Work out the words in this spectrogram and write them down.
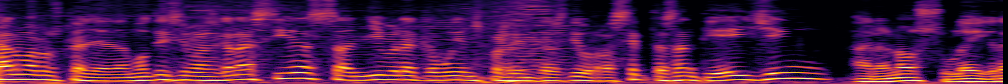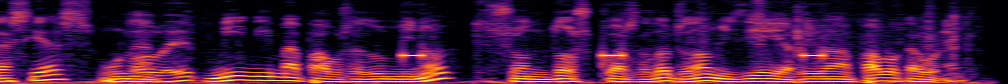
Carme Ruscalleda, moltíssimes gràcies. El llibre que avui ens presenta es diu Receptes anti-aging. Arenós Soler, gràcies. Una mínima pausa d'un minut. Són dos quarts de dotze del migdia i arriba Pablo Carbonell.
